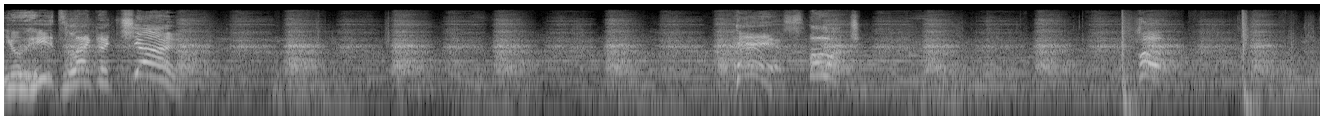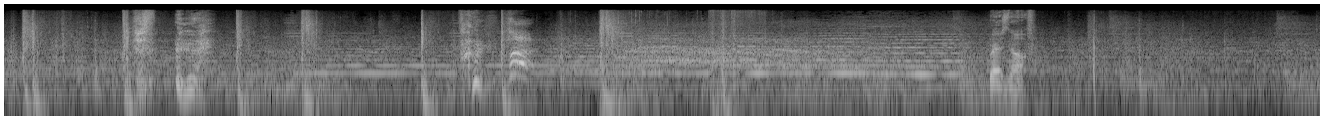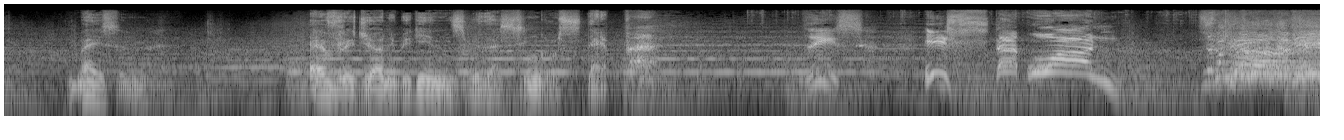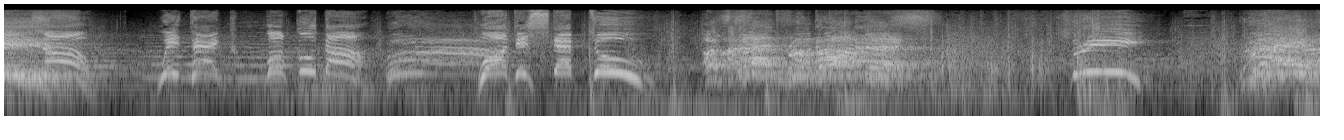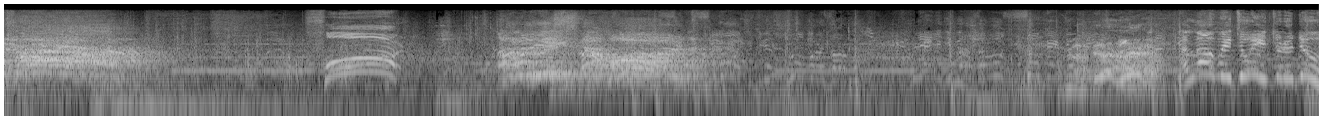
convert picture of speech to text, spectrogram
You hit like a child! Hey, Spolach! Ha! Ha! Reznov. Mason, every journey begins with a single step. This is step one! Secure the keys! Now, we take Vorkuta! What is step two? Ascend from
